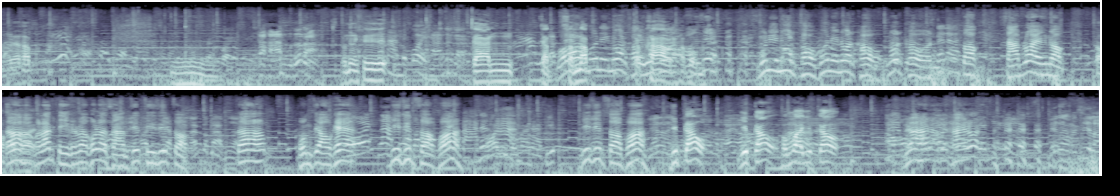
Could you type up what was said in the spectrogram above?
มาแล้วครับอืมทหารหมดแล้วนะอันนี้คือทหารมาก้อยทหารแล้วกันการจัดสำหรับมื้อนี้นวดเข่ากับข้าวนะครับผมมื้อนี้นวดเข่ามื้อนี้นวดเข่านวดเข่าตอกสามร้อยเองดอกตอกแต่ว่าสำหเขารับการันตีกันว่าคนละสามสิบสี่สิบสอบแต่ผมจะเอาแค่ยี่สิบสอบพอยี่สิบสอบพอยิบเก้ายี่สิบเก้าผมว่ายี่สิบเก้า เดี๋ยวเอาไปถ่ายรถเดี๋ยวมันชื่อเรา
